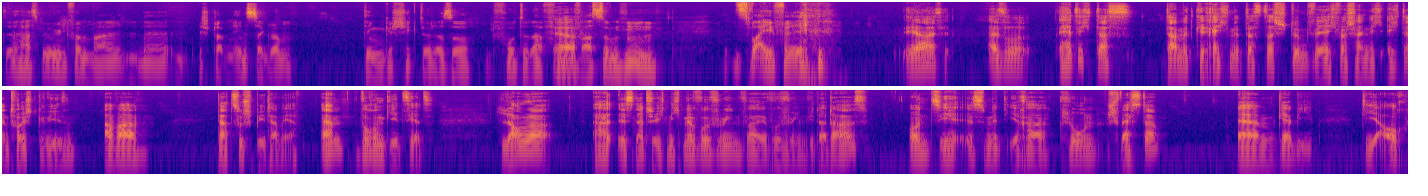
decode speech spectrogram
du hast mir irgendwann mal eine, ich glaube, ein Instagram-Ding geschickt oder so. Ein Foto davon. Ja. Ja. War so, hm, Zweifel. Ja, also hätte ich das damit gerechnet, dass das stimmt, wäre ich wahrscheinlich echt enttäuscht gewesen. Aber dazu später mehr. Ähm, worum geht's jetzt? Laura äh, ist natürlich nicht mehr Wolverine, weil Wolverine wieder da ist. Und sie ist mit ihrer Klonschwester, ähm, Gabby, die auch,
